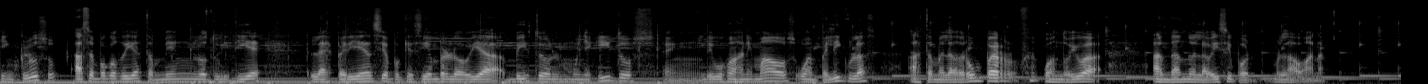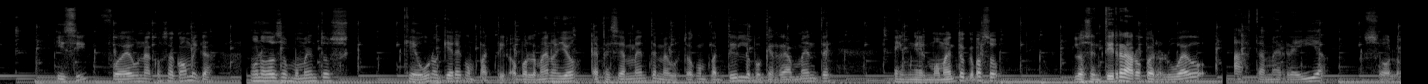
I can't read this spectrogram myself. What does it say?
Incluso hace pocos días también lo tuiteé la experiencia porque siempre lo había visto en muñequitos, en dibujos animados o en películas. Hasta me ladró un perro cuando iba andando en la bici por La Habana. Y sí, fue una cosa cómica. Uno de esos momentos que uno quiere compartir, o por lo menos yo especialmente me gustó compartirlo porque realmente en el momento que pasó lo sentí raro, pero luego hasta me reía solo.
